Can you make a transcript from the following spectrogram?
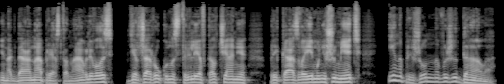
Иногда она приостанавливалась, держа руку на стреле в колчане, приказывая ему не шуметь, и напряженно выжидала,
